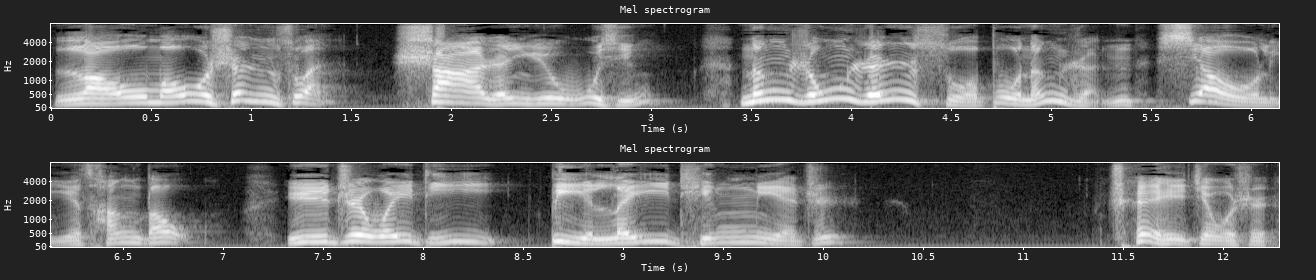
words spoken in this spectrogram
老谋深算，杀人于无形。能容人所不能忍，笑里藏刀。与之为敌，必雷霆灭之。这就是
